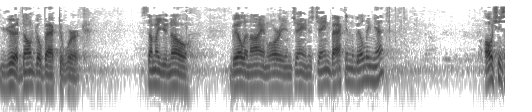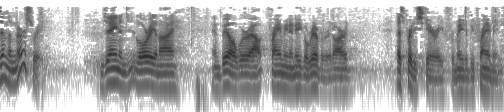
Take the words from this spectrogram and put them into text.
Good. Don't go back to work. Some of you know Bill and I and Lori and Jane. Is Jane back in the building yet? Oh, she's in the nursery. Jane and Lori and I and Bill, we're out framing in Eagle River at our, that's pretty scary for me to be framing.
